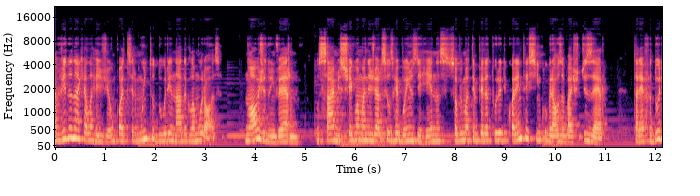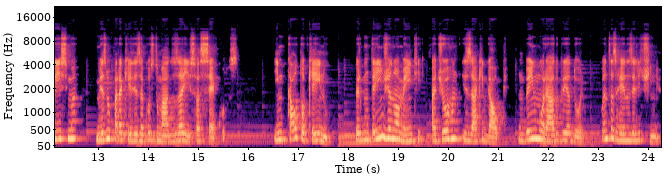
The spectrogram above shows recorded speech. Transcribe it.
A vida naquela região pode ser muito dura e nada glamurosa. No auge do inverno, os Samis chegam a manejar seus rebanhos de renas sob uma temperatura de 45 graus abaixo de zero. Tarefa duríssima, mesmo para aqueles acostumados a isso há séculos. Em Kautokeino, perguntei ingenuamente a Johann Isaac Galp, um bem-humorado criador, quantas renas ele tinha.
